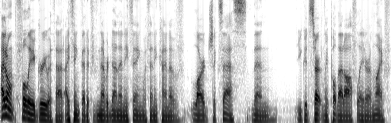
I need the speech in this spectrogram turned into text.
I don't fully agree with that. I think that if you've never done anything with any kind of large success, then you could certainly pull that off later in life.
